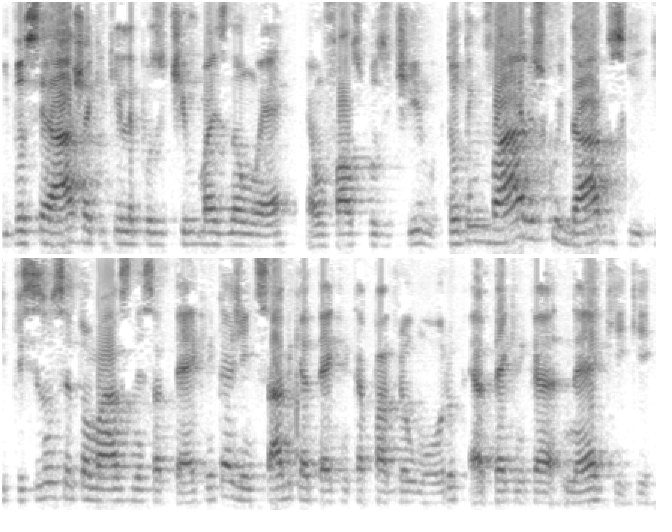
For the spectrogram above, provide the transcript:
e você acha que aquilo é positivo, mas não é, é um falso positivo. Então tem vários cuidados que, que precisam ser tomados nessa técnica. A gente sabe que a técnica padrão ouro é a técnica, né, que, que,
